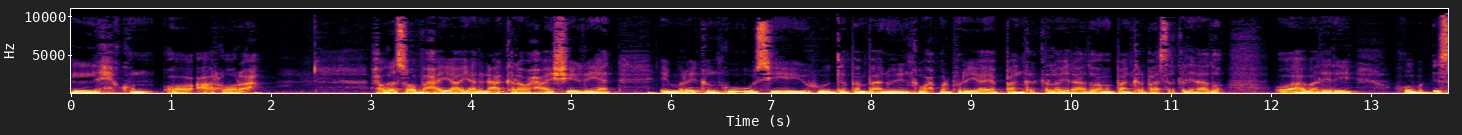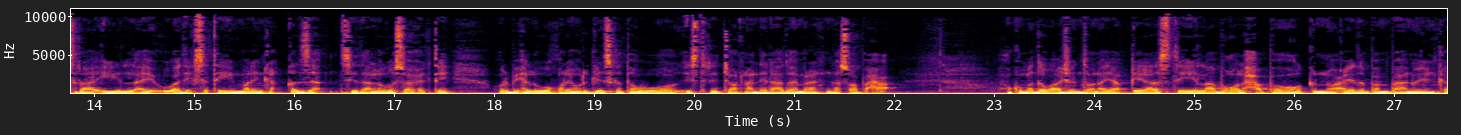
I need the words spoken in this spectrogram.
lix kun oo caroor ah. Xoga soo baxaya ayaa dhinaca kale waxa ay sheegayaan in mareykanku uu siiyey yuhuudda bambaanooyinka waxburburiya ee bankarka loo yiraahdo ama bankar basterka layiraahdo oo ah bareeri hub israa'iil ay u adeegsatay marinka qaza sida lagu soo xigtay warbixin lagu qoray wargeyska the wall street journal layiraahdo ee mareykanka soo baxa xukuumadda washington ayaa qiyaastii ilaa boqol xabo oo noocyada bambaanooyinka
